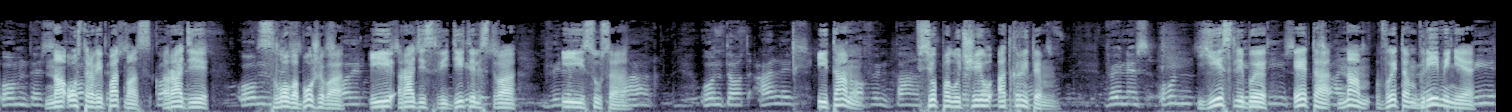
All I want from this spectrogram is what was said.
um на острове Патмос ради um Слова Божьего и ради свидетельства Иисуса. И там все получил открытым. Если бы это нам в этом времени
